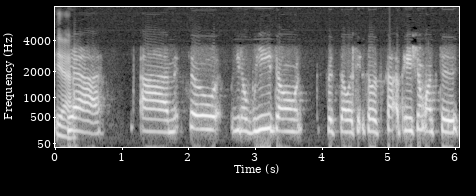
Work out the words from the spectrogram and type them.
Yeah, yeah. Um, so you know, we don't facilitate. So if a patient wants to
